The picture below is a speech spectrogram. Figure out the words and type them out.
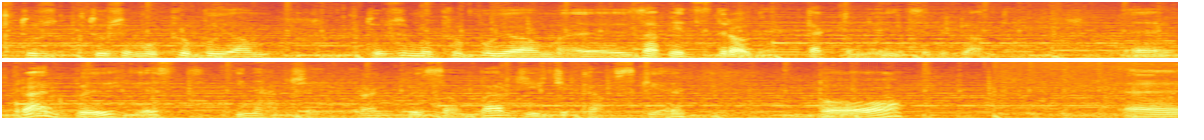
którzy, którzy mu próbują którzy mu próbują e, zabiec drogę. Tak to mniej więcej wygląda. E, w rugby jest inaczej. Rugby są bardziej ciekawskie, bo e,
